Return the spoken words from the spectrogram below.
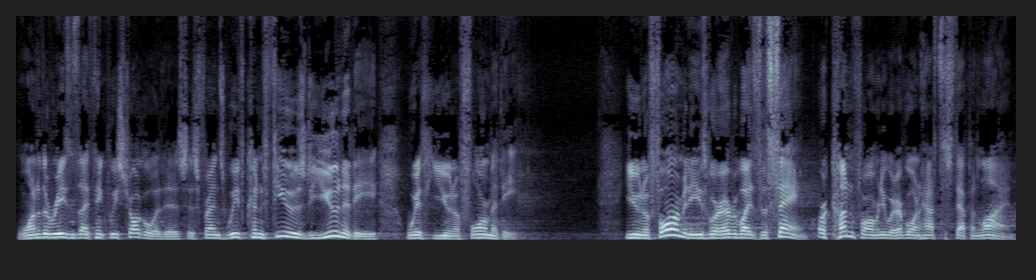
one of the reasons I think we struggle with this is, friends, we've confused unity with uniformity. Uniformity is where everybody's the same, or conformity, where everyone has to step in line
